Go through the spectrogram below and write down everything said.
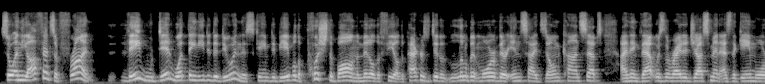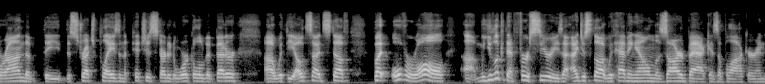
So on the offensive front, they did what they needed to do in this game to be able to push the ball in the middle of the field. The Packers did a little bit more of their inside zone concepts. I think that was the right adjustment as the game wore on. The the, the stretch plays and the pitches started to work a little bit better uh, with the outside stuff. But overall, um, when you look at that first series, I, I, just thought with having Allen Lazard back as a blocker, and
